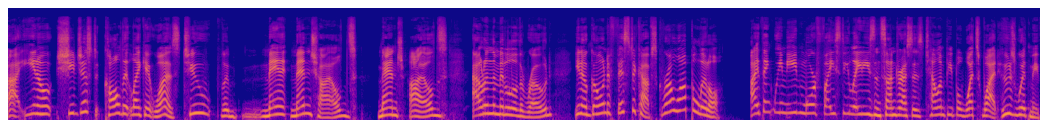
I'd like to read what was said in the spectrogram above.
uh, you know, she just called it like it was. Two man, men childs, man childs out in the middle of the road, you know, going to fisticuffs. Grow up a little. I think we need more feisty ladies in sundresses telling people what's what. Who's with me?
